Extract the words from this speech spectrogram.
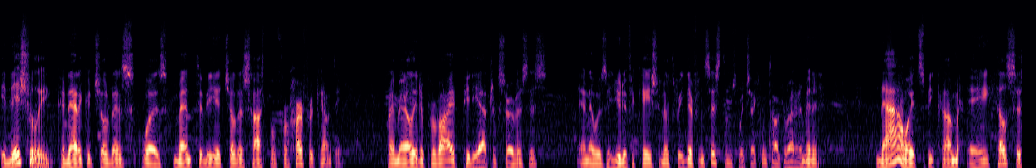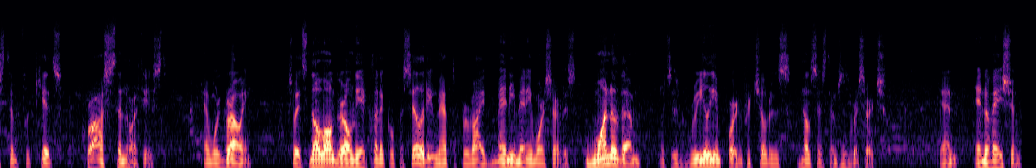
initially, Connecticut Children's was meant to be a children's hospital for Hartford County, primarily to provide pediatric services. And it was a unification of three different systems, which I can talk about in a minute. Now it's become a health system for kids across the Northeast, and we're growing. So it's no longer only a clinical facility. We have to provide many, many more services. One of them, which is really important for children's health systems, is research and innovation,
